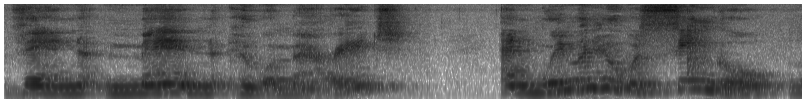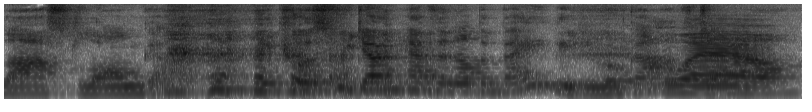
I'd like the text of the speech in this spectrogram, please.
than men who were married, and women who were single last longer because we don't have another baby to look after. Wow.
